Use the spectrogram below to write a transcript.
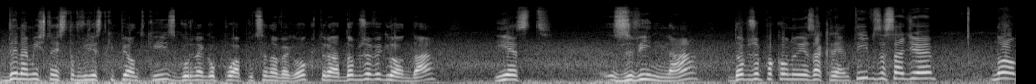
dynamicznej 125 z górnego pułapu cenowego, która dobrze wygląda, jest zwinna, dobrze pokonuje zakręty i w zasadzie no,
